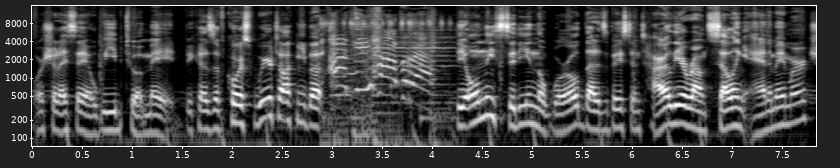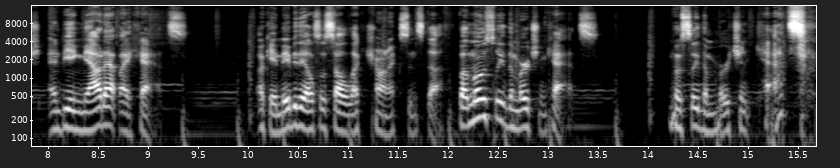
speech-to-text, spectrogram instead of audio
Or should I say a weeb to a maid, because of course we're talking about the only city in the world that is based entirely around selling anime merch and being meowed at by cats. Okay, maybe they also sell electronics and stuff, but mostly the merchant cats. Mostly the merchant cats?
